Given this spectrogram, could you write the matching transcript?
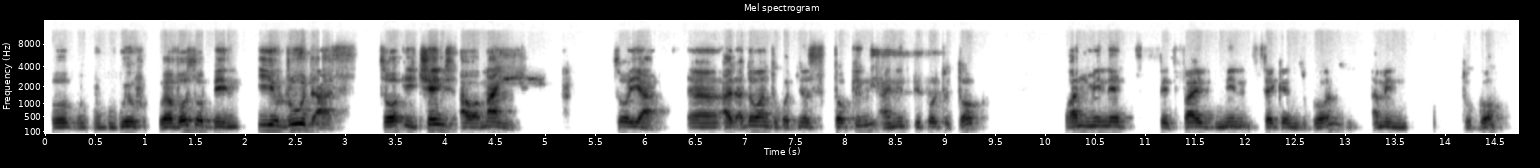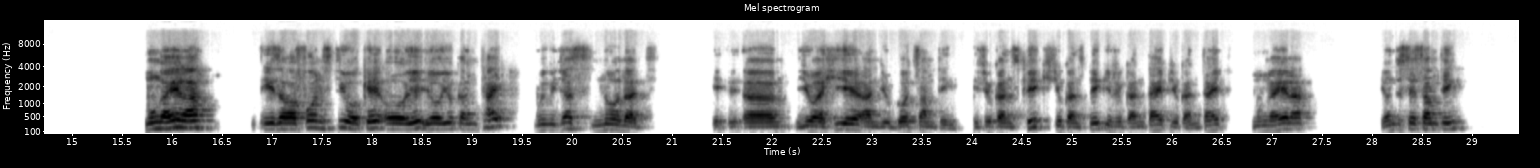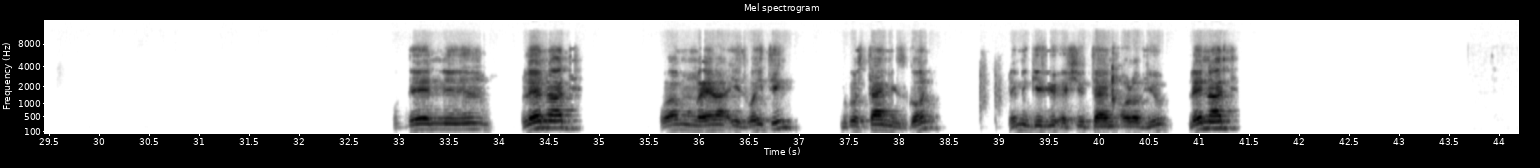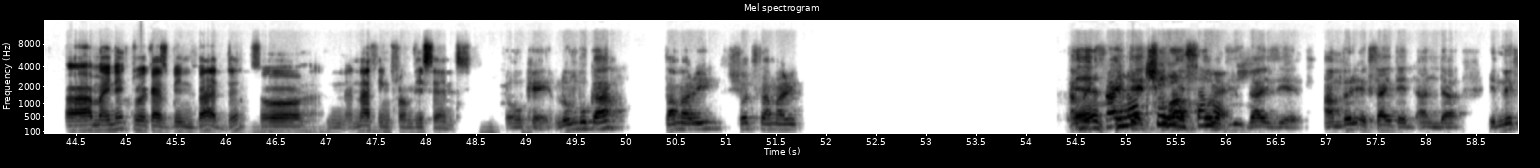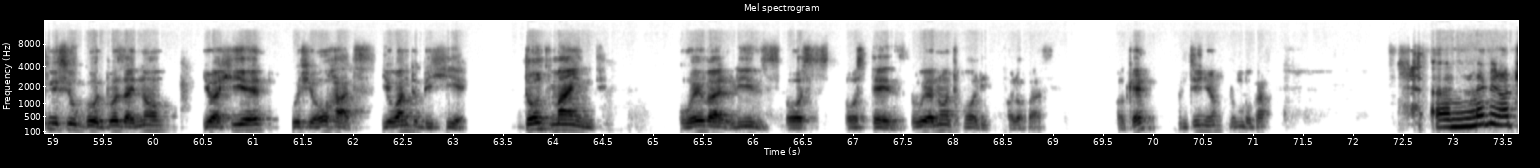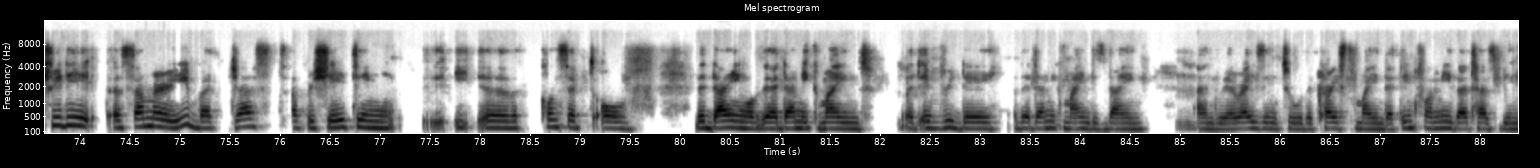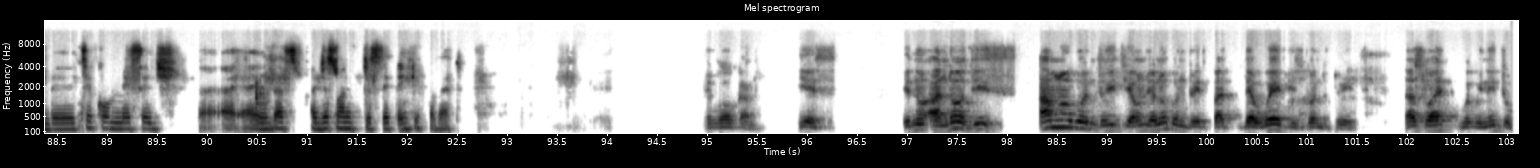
we, we, have also been, he ruled us. So he changed our mind. So yeah, uh, I, I don't want to continue talking. I need people to talk. One minute, 35 minutes, seconds gone. I mean, to go. Mungaela, is our phone still okay? Or you, you, you can type? We will just know that uh, you are here and you got something. If you can speak, you can speak. If you can type, you can type. Mungaela, you want to say something? Then uh, Leonard, well, Mungaela is waiting because time is gone. Let me give you a few time, all of you. Leonard, Uh, my network has been bad, so nothing from this end. okay. Lumbuka, summary, short summary. I'm Uh, excited not to really a have all of you guys here. I'm very excited and uh, it makes me feel good because I know you are here with your whole hearts. You want to be here. Don't mind whoever leaves or, or stays. We are not holy, all of us. Okay, continue, Lumbuka. Um, maybe not really a summary, but just appreciating uh, the concept of the dying of the Adamic mind, that every day the Adamic mind is dying Mhm. and we are rising to the Christ mind. I think for me, that has been the take home message. I, I, that's, I just want to say thank you for that. You're welcome. Yes. You know, I know this. I'm not going to do it. You're not going to do it, but the word is going to do it. That's why we, we need to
